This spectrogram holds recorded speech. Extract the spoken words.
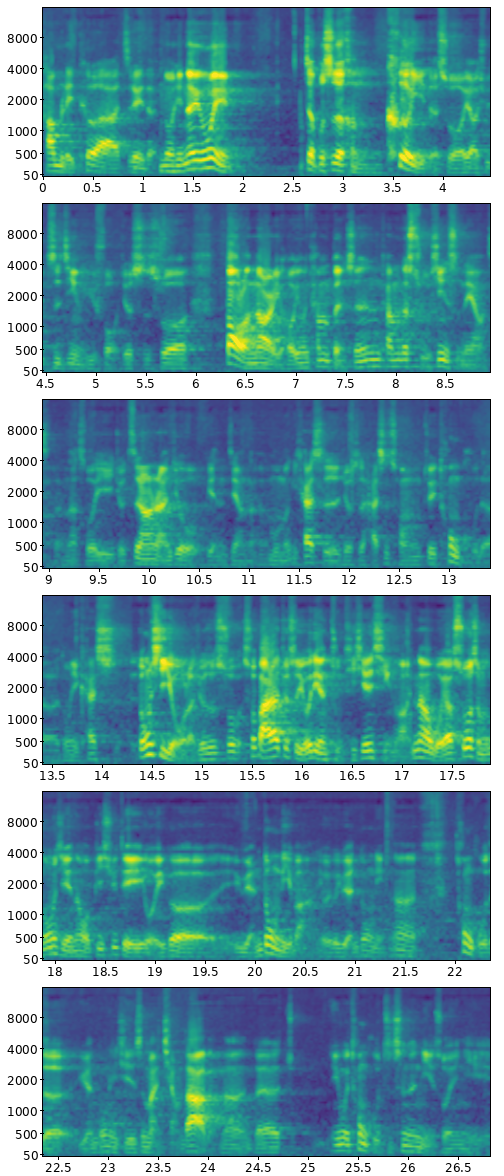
哈姆雷特啊之类的东西，那因为。这不是很刻意的说要去致敬与否，就是说到了那儿以后，因为他们本身他们的属性是那样子的，那所以就自然而然就变成这样的。我们一开始就是还是从最痛苦的东西开始，东西有了，就是说说白了就是有点主题先行啊。那我要说什么东西，那我必须得有一个原动力吧，有一个原动力。那痛苦的原动力其实是蛮强大的。那大家。因为痛苦支撑着你，所以你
